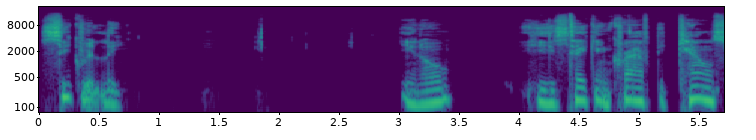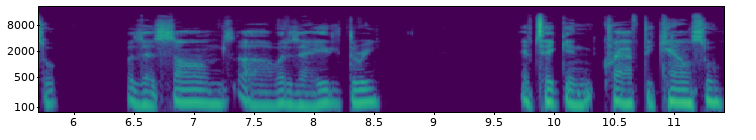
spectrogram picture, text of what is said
secretly. You know he's taking crafty counsel was that psalms uh what is that 83 have taken crafty counsel.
